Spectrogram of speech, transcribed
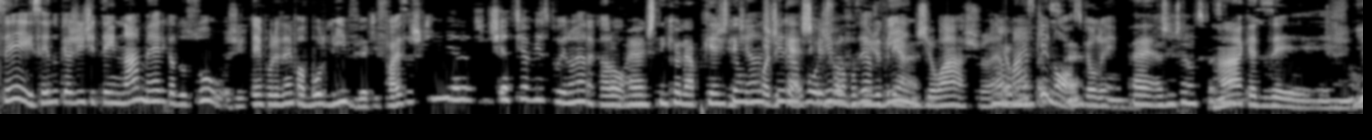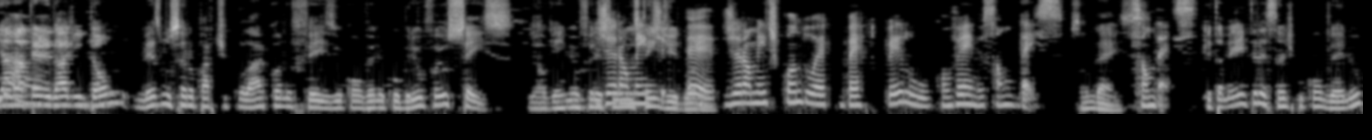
Seis, sendo que a gente tem na América do Sul, a gente tem, por exemplo, a Bolívia, que faz, acho que era, a gente já tinha visto isso, não era, Carol? É, a gente tem que olhar, porque a gente tem tinha- um acho que na podcast que a gente fala um pouquinho de fazia 20, triagem. eu acho. É Alguma mais que nós, é. que eu lembro. É, a gente não se faz. Ah, quer dizer... E a não. maternidade, então, mesmo sendo particular, quando fez e o convênio cobriu, foi o seis. E alguém me ofereceu um Geralmente, estendido. é, né? geralmente quando é coberto pelo convênio, são 10. São dez. São 10. Que também é interessante pro convênio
